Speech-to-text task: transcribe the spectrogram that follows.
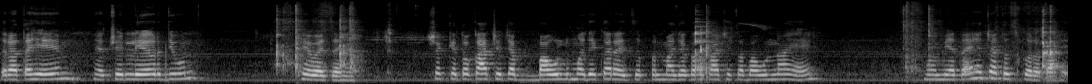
तर आता हे ह्याचे लेअर देऊन ठेवायचं आहे. शक्यतो काचेच्या बाऊलमध्ये करायचं पण माझ्याकडं काचेचा बाऊल नाही आहे. मग मी आता ह्याच्यातच करत आहे.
